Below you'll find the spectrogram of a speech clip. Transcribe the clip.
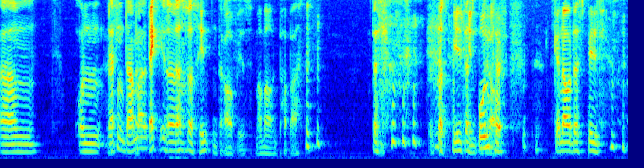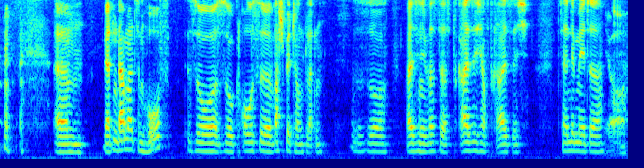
Ähm, und wir Das, hatten damals. das Deck ist äh, das, was hinten drauf ist, Mama und Papa. Das, Das ist das Bild das bunte. drauf. Genau das Bild. ähm, wir hatten damals im Hof so, so große Waschbetonplatten. Also so, weiß ich nicht, was ist das? 30 auf 30 Zentimeter. Ja,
